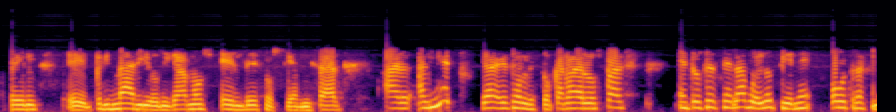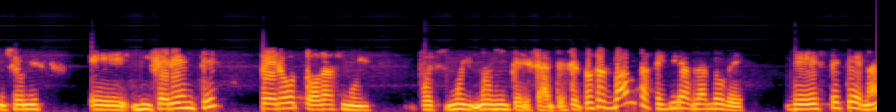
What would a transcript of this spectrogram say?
papel eh, primario, digamos, el de socializar al, al nieto, ya eso les tocará a los padres. Entonces el abuelo tiene otras funciones eh, diferentes, pero todas muy, pues muy, muy interesantes. Entonces vamos a seguir hablando de, de este tema,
